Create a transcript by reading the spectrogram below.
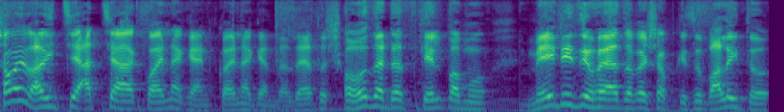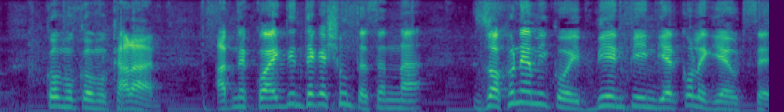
সবাই ভাবিচ্ছে আচ্ছা কয় না কেন, কয় না কেন, দাদা, এত সহজ একটা স্কেল পামো। মেয়েটি যে হয়ে যাবে সবকিছু, ভালোই তো। কমু কমু খারান আপনি কয়েকদিন থেকে শুনতেছেন না যখনই আমি কই বিএনপি ইন্ডিয়ার কোলে গিয়ে উঠছে,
